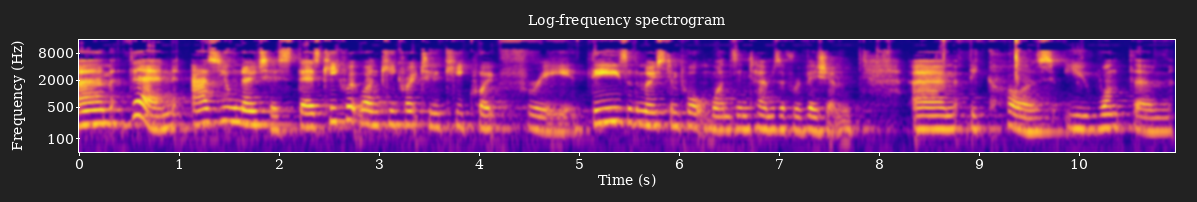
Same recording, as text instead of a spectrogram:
Um, then, as you'll notice, there's key quote one, key quote two, key quote three. These are the most important ones in terms of revision um, because you want them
